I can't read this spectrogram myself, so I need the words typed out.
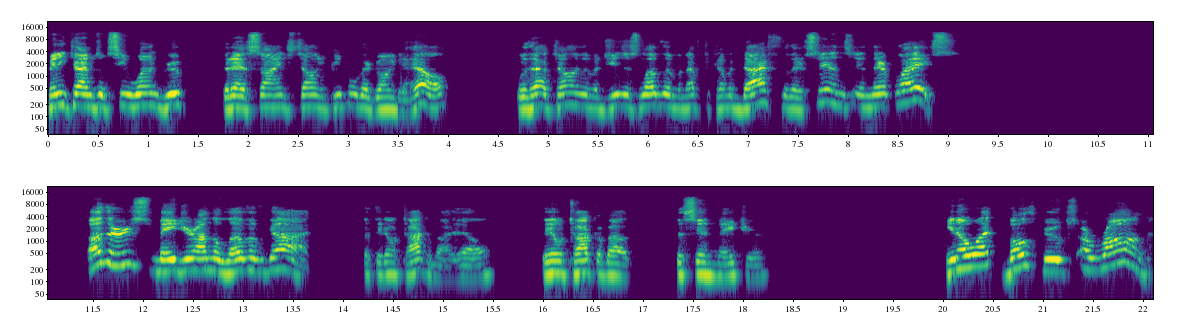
Many times you'll see one group that has signs telling people they're going to hell without telling them that Jesus loved them enough to come and die for their sins in their place. Others major on the love of God, but they don't talk about hell. They don't talk about the sin nature. You know what? Both groups are wrong,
